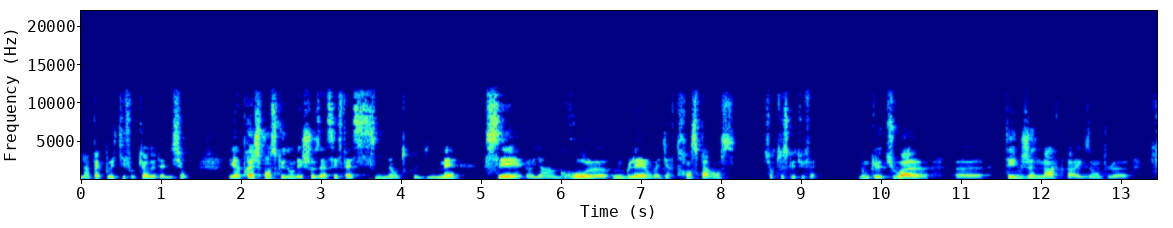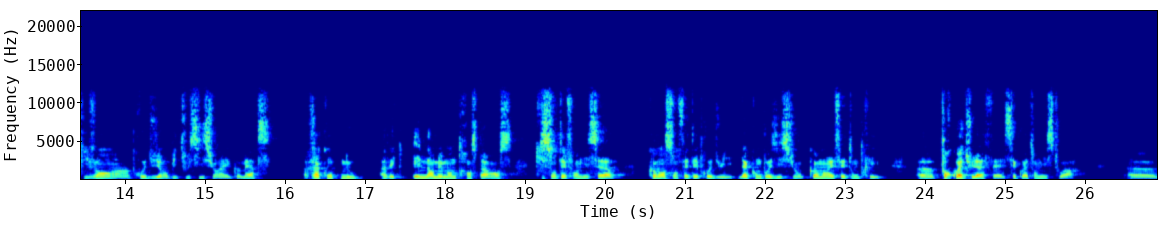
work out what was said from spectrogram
l'impact positif au cœur de ta mission. Et après, je pense que dans des choses assez faciles, entre guillemets, c'est, euh, il y a un gros euh, onglet, on va dire, transparence sur tout ce que tu fais. Donc, euh, tu vois, tu es une jeune marque, par exemple, qui vend un produit en B2C sur un e-commerce. Raconte-nous avec énormément de transparence qui sont tes fournisseurs, comment sont faits tes produits, la composition, comment est fait ton prix, euh, pourquoi tu l'as fait, c'est quoi ton histoire, euh,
